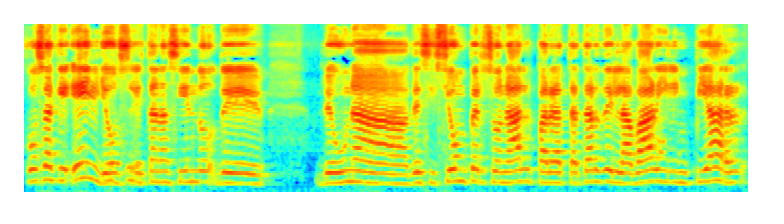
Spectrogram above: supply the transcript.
Cosa que ellos están haciendo de, de una decisión personal para tratar de lavar y limpiar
